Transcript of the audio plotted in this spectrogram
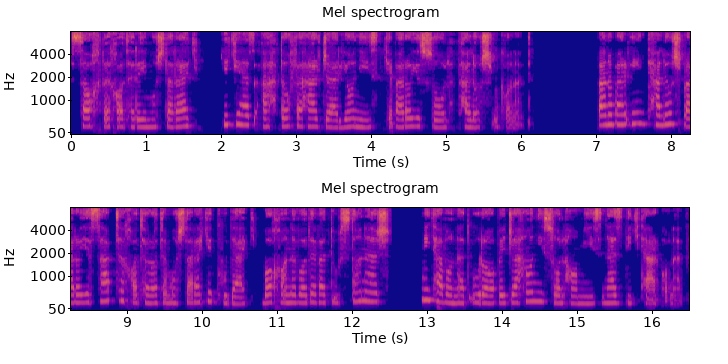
ساخت خاطره مشترک یکی از اهداف هر جریانی است که برای صلح تلاش می کند. بنابراین تلاش برای ثبت خاطرات مشترک کودک با خانواده و دوستانش می تواند او را به جهانی صلحآمیز نزدیکتر کند.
